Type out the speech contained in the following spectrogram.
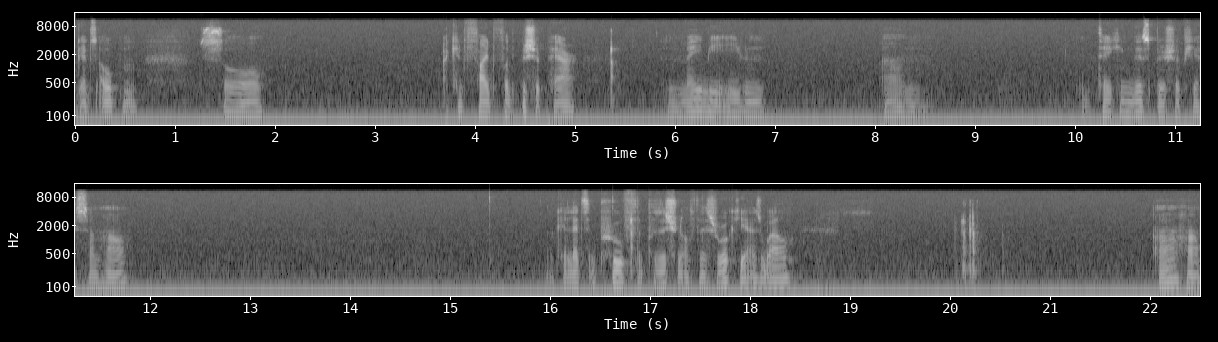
gets open. So I can fight for the bishop pair, and maybe even um, taking this bishop here somehow. Okay, let's improve the position of this rook here as well. Uh -huh.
